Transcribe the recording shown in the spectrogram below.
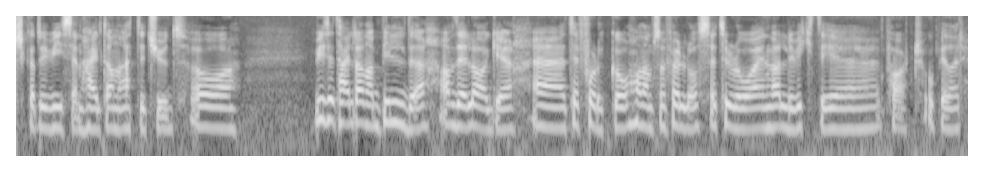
slik at vi viser en helt annen attitude. Og viser et helt annet bilde av det laget til folket og dem som følger oss. Jeg tror det var en veldig viktig part oppi der.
